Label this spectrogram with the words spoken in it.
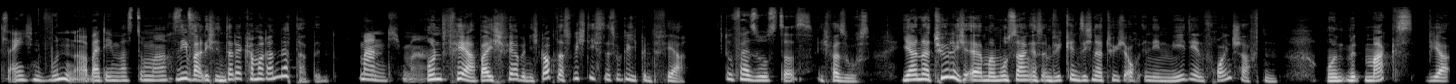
Das ist eigentlich ein Wunder bei dem, was du machst. Nee, weil ich hinter der Kamera netter bin. Manchmal. Und fair, weil ich fair bin. Ich glaube, das Wichtigste ist wirklich, ich bin fair. Du versuchst es. Ich versuch's. Ja, natürlich, äh, man muss sagen, es entwickeln sich natürlich auch in den Medien Freundschaften. Und mit Max, wir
